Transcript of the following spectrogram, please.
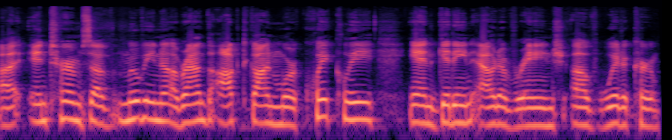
uh, in terms of moving around the octagon more quickly and getting out of range of Whitaker.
